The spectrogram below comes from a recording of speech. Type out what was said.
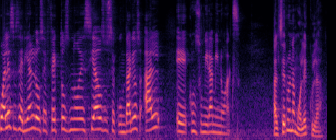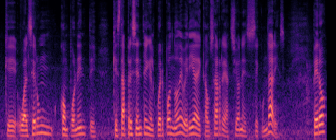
¿cuáles serían los efectos no deseados o secundarios al eh, consumir aminoax? Al ser una molécula que, o al ser un componente que está presente en el cuerpo, no debería de causar reacciones secundarias. Pero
